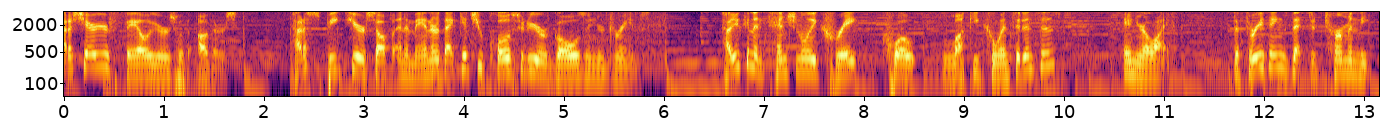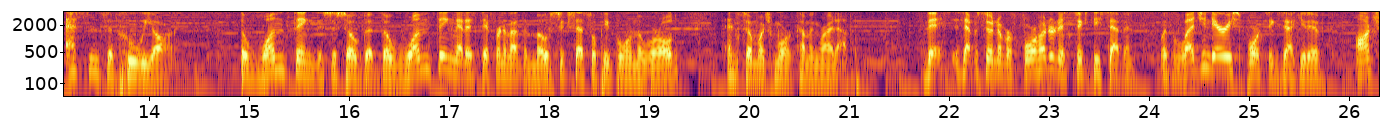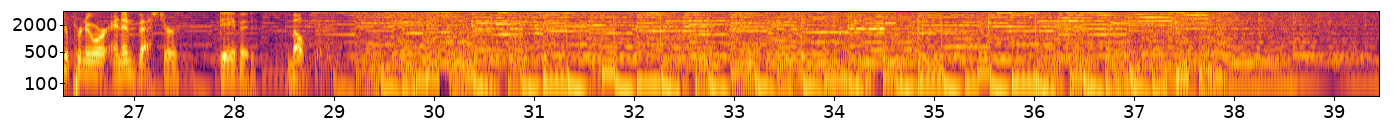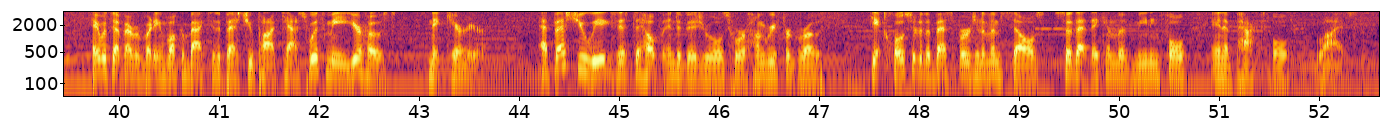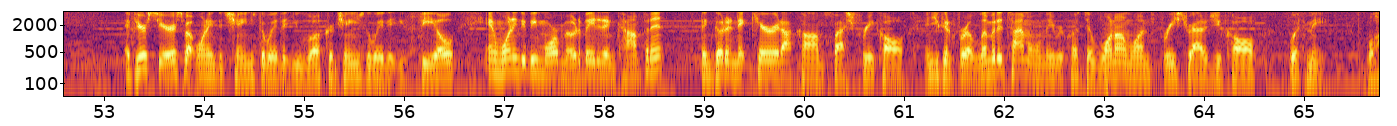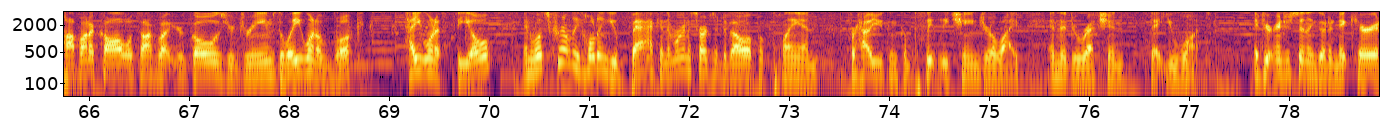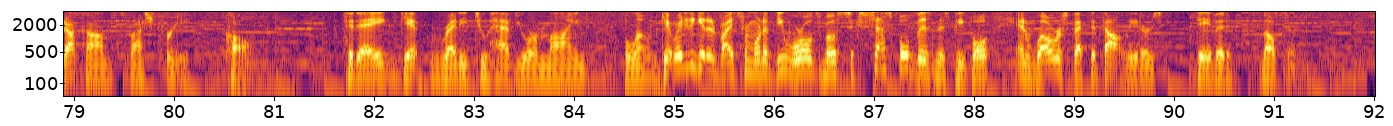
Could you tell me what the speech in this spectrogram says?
how to share your failures with others, how to speak to yourself in a manner that gets you closer to your goals and your dreams, how you can intentionally create, quote, lucky coincidences in your life. The three things that determine the essence of who we are. The one thing, this is so good, the one thing that is different about the most successful people in the world, and so much more coming right up. This is episode number 467 with legendary sports executive, entrepreneur, and investor, David Meltzer. Hey, what's up, everybody, and welcome back to the Best You podcast with me, your host, Nick Carrier. At Best You, we exist to help individuals who are hungry for growth get closer to the best version of themselves so that they can live meaningful and impactful lives. If you're serious about wanting to change the way that you look or change the way that you feel and wanting to be more motivated and confident, then go to nickcarrier.com slash free call and you can, for a limited time only, request a one-on-one free strategy call with me. We'll hop on a call, we'll talk about your goals, your dreams, the way you want to look, how you want to feel, and what's currently holding you back. And then we're going to start to develop a plan for how you can completely change your life in the direction that you want. If you're interested, then go to nickcarrier.com slash free call. Today, get ready to have your mind blown. Get ready to get advice from one of the world's most successful business people and well respected thought leaders, David Meltzer.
